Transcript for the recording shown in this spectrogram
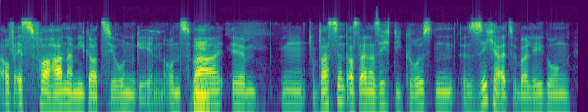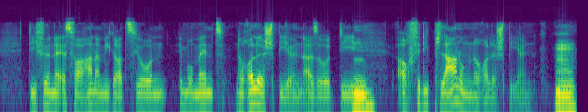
auf S4HANA Migration gehen. Und zwar, ähm, mh, was sind aus deiner Sicht die größten Sicherheitsüberlegungen, die für eine S4HANA Migration im Moment eine Rolle spielen? Also die Hm. Auch für die Planung eine Rolle spielen? Hm.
